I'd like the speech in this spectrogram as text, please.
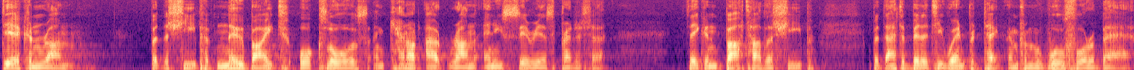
Deer can run. But the sheep have no bite or claws and cannot outrun any serious predator. They can butt other sheep, but that ability won't protect them from a wolf or a bear.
